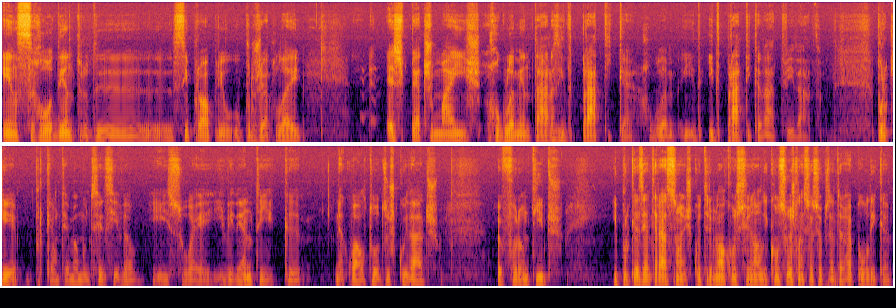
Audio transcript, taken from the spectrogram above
encerrou dentro de si próprio o projeto de lei aspectos mais regulamentares e de prática e de prática da atividade. Porquê? Porque é um tema muito sensível, e isso é evidente, e que, na qual todos os cuidados foram tidos, e porque as interações com o Tribunal Constitucional e com Sua Excelência o Sr. Presidente da República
